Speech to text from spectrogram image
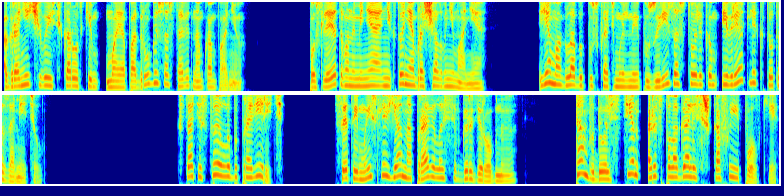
ограничиваясь коротким «моя подруга составит нам компанию». После этого на меня никто не обращал внимания. Я могла бы пускать мыльные пузыри за столиком, и вряд ли кто-то заметил. Кстати, стоило бы проверить. С этой мыслью я направилась в гардеробную. Там вдоль стен располагались шкафы и полки.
